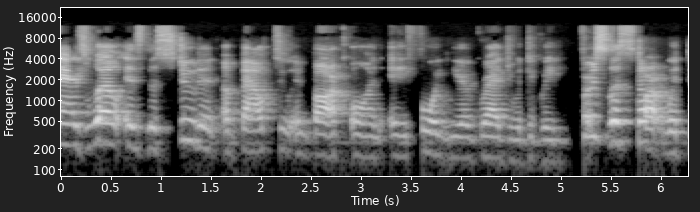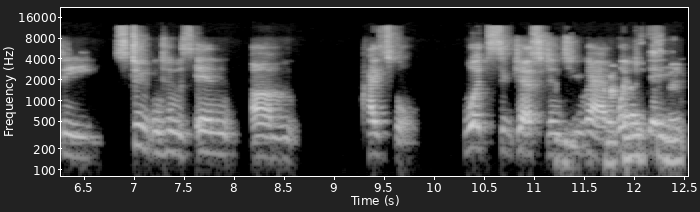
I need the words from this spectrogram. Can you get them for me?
as well as the student about to embark on a four-year graduate degree. First, let's start with the student who's in um, high school what suggestions you have. What do they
